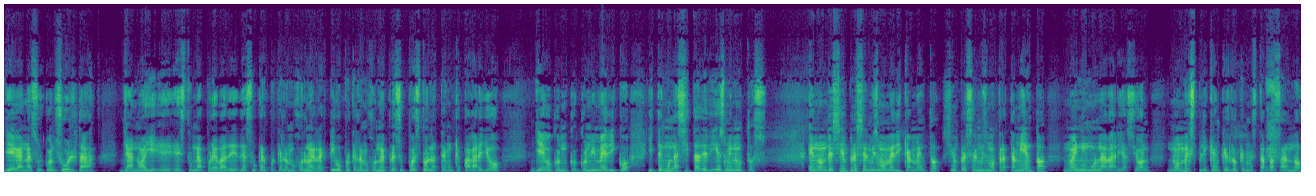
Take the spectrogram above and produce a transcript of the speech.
llegan a su consulta, ya no hay eh, este, una prueba de, azúcar porque a lo mejor no hay reactivo, porque a lo mejor no hay presupuesto, la tengo que pagar yo, llego con, con mi médico y tengo una cita de 10 minutos en donde siempre es el mismo medicamento, siempre es el mismo tratamiento, no hay ninguna variación, no me explican qué es lo que me está pasando.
